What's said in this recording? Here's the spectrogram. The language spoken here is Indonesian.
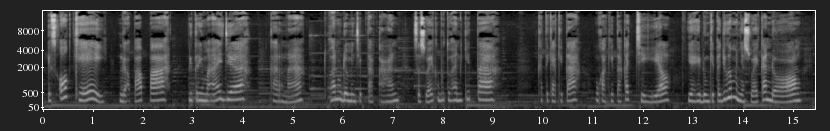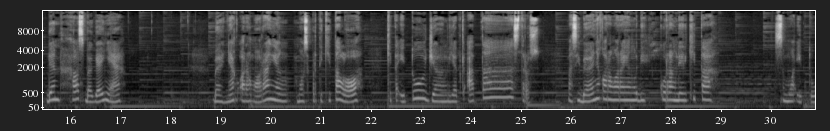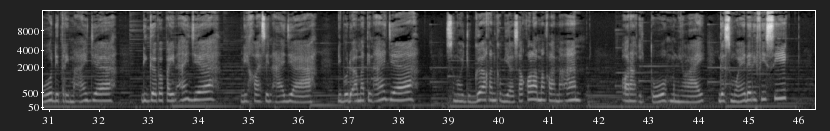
It's okay, gak apa-apa diterima aja karena Tuhan udah menciptakan sesuai kebutuhan kita. Ketika kita muka kita kecil, ya hidung kita juga menyesuaikan dong dan hal sebagainya. Banyak orang-orang yang mau seperti kita loh. Kita itu jangan lihat ke atas terus. Masih banyak orang-orang yang lebih kurang dari kita. Semua itu diterima aja digapapain aja, dikhlasin aja, dibodo amatin aja. Semua juga akan kebiasa kok lama-kelamaan. Orang itu menilai gak semuanya dari fisik.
